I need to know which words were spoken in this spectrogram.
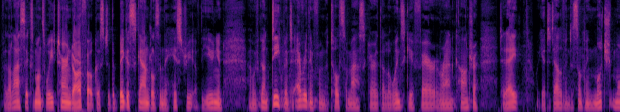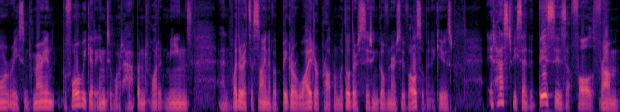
For the last six months, we've turned our focus to the biggest scandals in the history of the Union, and we've gone deep into everything from the Tulsa Massacre, the Lewinsky affair, Iran Contra. Today, we get to delve into something much more recent. Marion, before we get into what happened, what it means, and whether it's a sign of a bigger, wider problem with other sitting governors who've also been accused, it has to be said that this is a fall from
